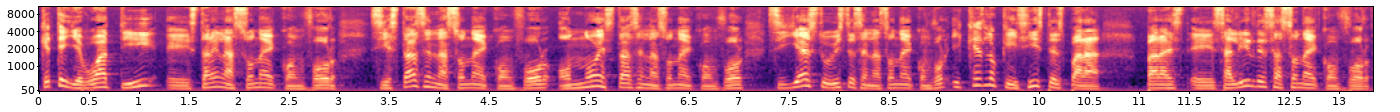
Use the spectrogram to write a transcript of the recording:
qué te llevó a ti eh, estar en la zona de confort. Si estás en la zona de confort o no estás en la zona de confort. Si ya estuviste en la zona de confort y qué es lo que hiciste para para eh, salir de esa zona de confort.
